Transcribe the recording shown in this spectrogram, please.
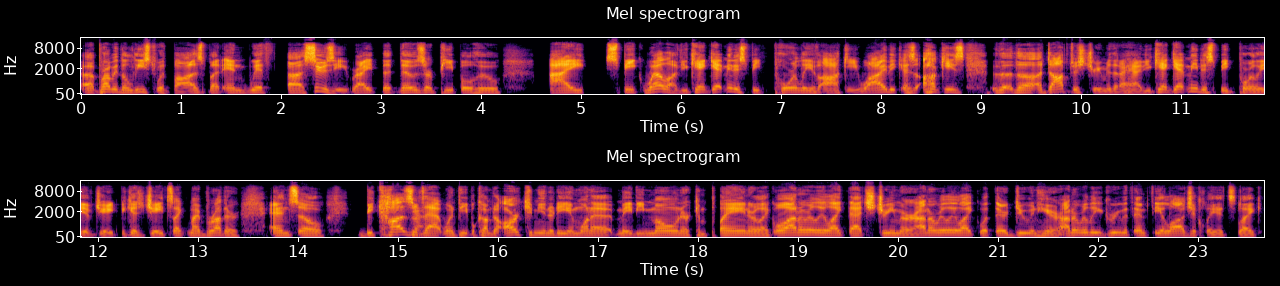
uh, probably the least with Boz, but and with uh, Susie, right? That those are people who I speak well of. You can't get me to speak poorly of Aki. Why? Because Aki's the, the adopter streamer that I have. You can't get me to speak poorly of Jate because Jate's like my brother. And so because yeah. of that, when people come to our community and want to maybe moan or complain or like, well, I don't really like that streamer. I don't really like what they're doing here. I don't really agree with them theologically. It's like,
